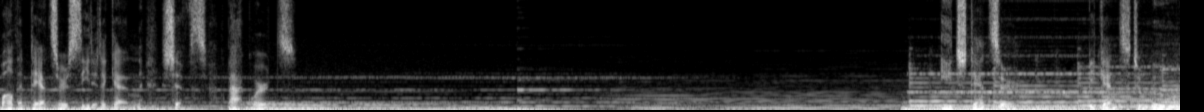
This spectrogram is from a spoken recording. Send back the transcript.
while the dancer seated again shifts backwards. Each dancer begins to move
